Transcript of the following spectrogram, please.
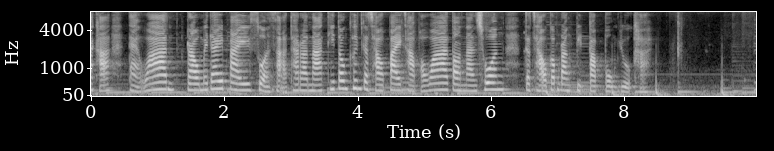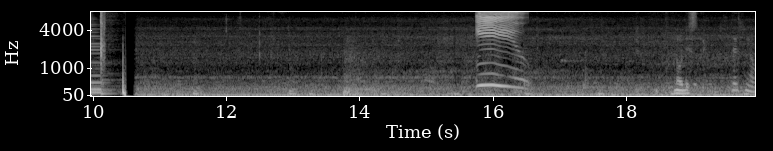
นะคะ แต่ว่าเราไม่ได้ไปสวนสาธารณะที่ต้องขึ้นกระเช้าไปค่ะ เพราะว่าตอนนั้นช่วงกระเช้ากำลังปิดปรับปรุงอยู่ค่ะ No this. There's no lemon. Yes. Okay. น้องดึง ให้หน่อ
